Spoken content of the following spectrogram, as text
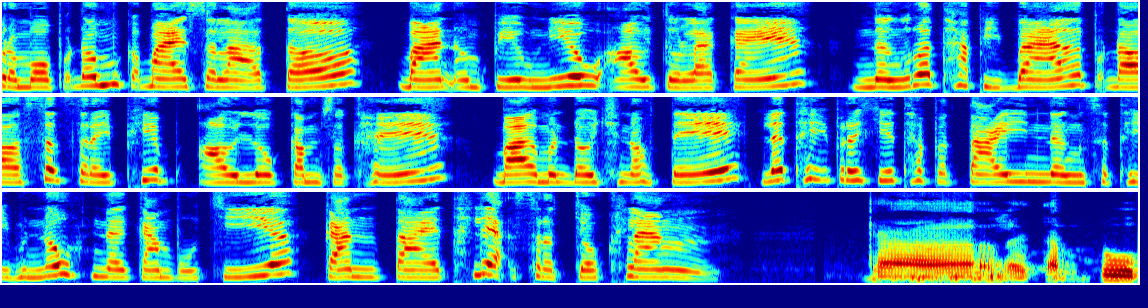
ប្រមូលផ្ដុំក្បែរសាលាតើបានអំពាវនាវឲ្យតុលាការនិងរដ្ឋាភិបាលផ្ដល់សិទ្ធិសេរីភាពឲ្យលោកកឹមសុខា បើមិនដូច្នោះទេលទ្ធិប្រជាធិបតេយ្យនិងសិទ្ធិមនុស្សនៅកម្ពុជា កាន់តែធ្លាក់ស្រុតចុះខ្លាំង ការដែលកាត់ទោស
